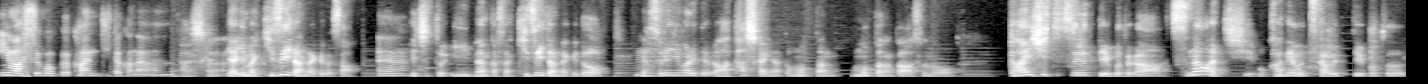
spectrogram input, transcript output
今すごく感じたかな？確かに。いや、今気づいたんだけどさ、うんえ、ちょっといい、なんかさ、気づいたんだけど、いやうんそれ言われて、あ確かになと思ったん思ったのが、その、外出するっていうことが、すなわちお金を使うっていうこと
